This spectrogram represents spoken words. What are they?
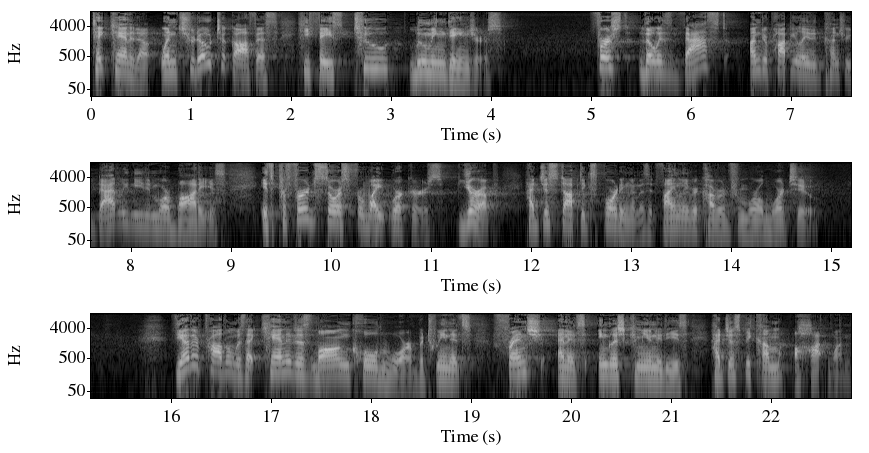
Take Canada. When Trudeau took office, he faced two looming dangers. First, though his vast, underpopulated country badly needed more bodies, its preferred source for white workers, Europe, had just stopped exporting them as it finally recovered from World War II. The other problem was that Canada's long Cold War between its French and its English communities had just become a hot one.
